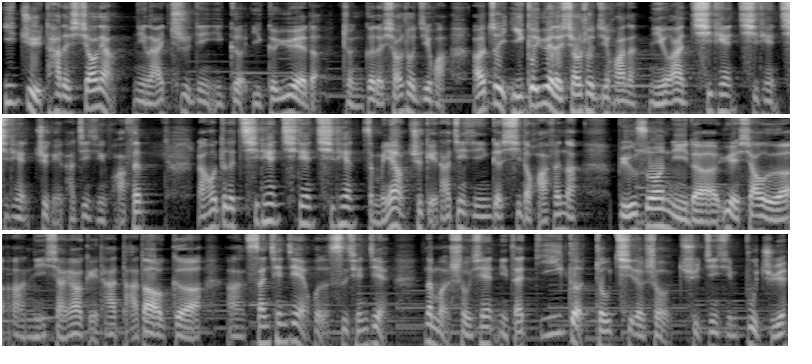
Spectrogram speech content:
依据它的销量，你来制定一个一个月的整个的销售计划，而这一个月的销售计划呢，你又按七天、七天、七天去给它进行划分。然后这个七天七天七天怎么样去给它进行一个细的划分呢？比如说你的月销额啊，你想要给它达到个啊三千件或者四千件，那么首先你在第一个周期的时候去进行布局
